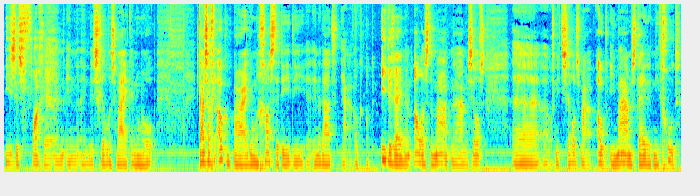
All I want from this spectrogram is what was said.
ISIS-vlaggen in, in, in de Schilderswijk en noem maar op daar zag je ook een paar jonge gasten die, die inderdaad ja, ook, ook iedereen en alles de maat namen. Zelfs, of niet zelfs, maar ook imams deden het niet goed.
